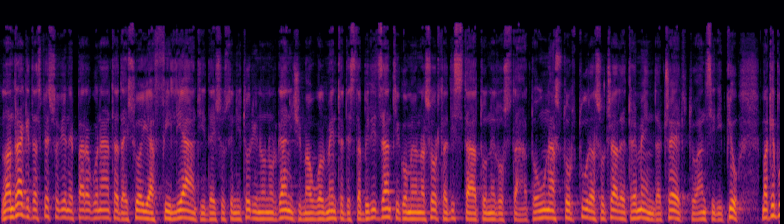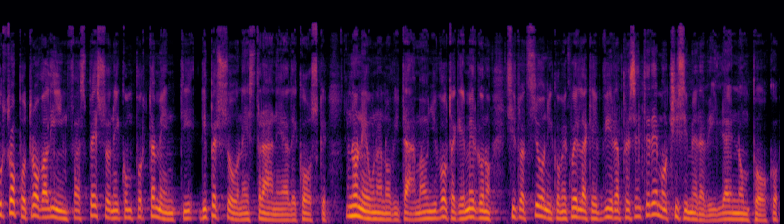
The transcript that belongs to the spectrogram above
L'andrangheta spesso viene paragonata dai suoi affiliati, dai sostenitori non organici ma ugualmente destabilizzanti come una sorta di Stato nello Stato, una stortura sociale tremenda, certo, anzi di più, ma che purtroppo trova linfa spesso nei comportamenti di persone estranee alle cosche. Non è una novità, ma ogni volta che emergono situazioni come quella che vi rappresenteremo ci si meraviglia e non poco.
